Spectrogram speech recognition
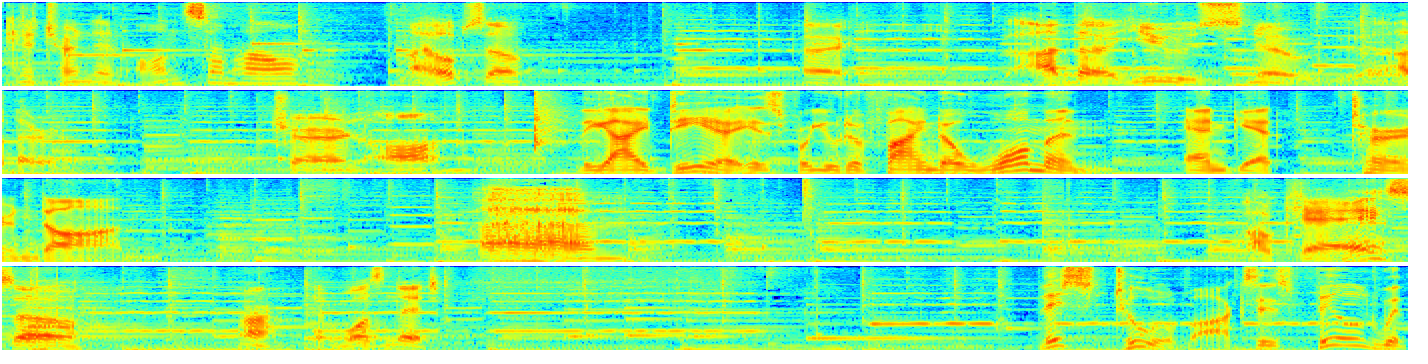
can I turn them on somehow? I hope so. Uh, other use, no, other. Turn on. The idea is for you to find a woman and get turned on. Um. Okay, so. Huh, that wasn't it. This toolbox is filled with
